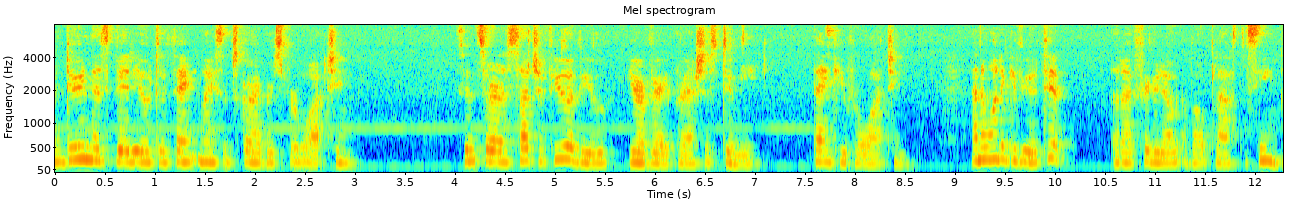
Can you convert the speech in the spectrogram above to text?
I'm doing this video to thank my subscribers for watching. Since there are such a few of you, you're very precious to me. Thank you for watching. And I want to give you a tip that I figured out about plasticine.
